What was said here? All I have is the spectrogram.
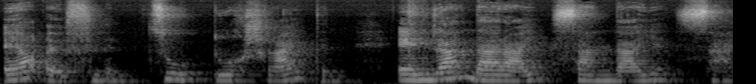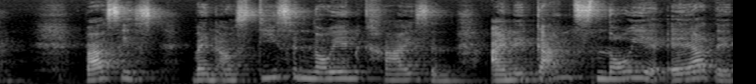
eröffnen, zu durchschreiten. Enjandarai Sandai Sai. Was ist, wenn aus diesen neuen Kreisen eine ganz neue Erde,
